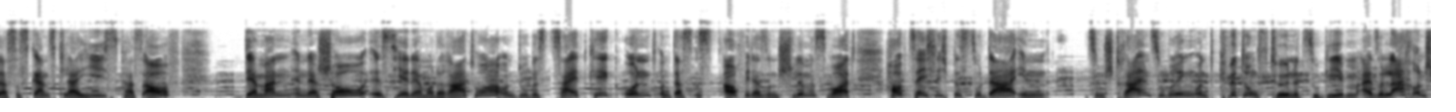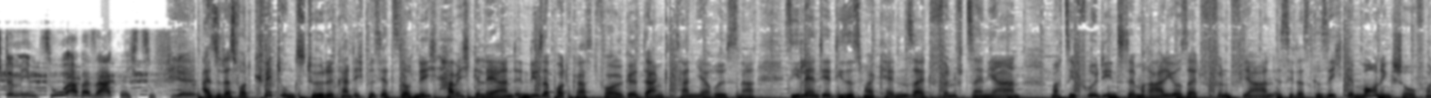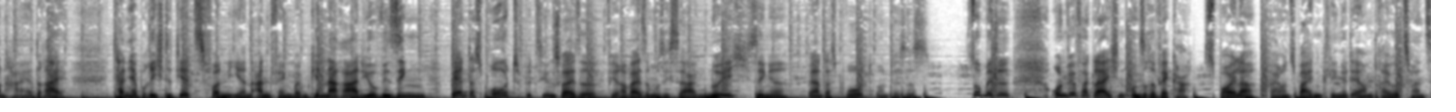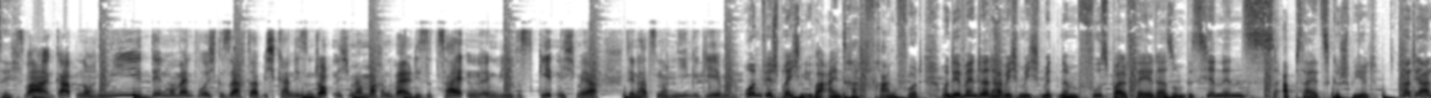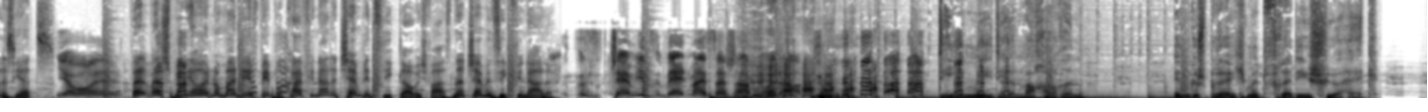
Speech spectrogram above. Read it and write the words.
dass es ganz klar hieß, pass auf, der Mann in der Show ist hier der Moderator und du bist Sidekick und, und das ist auch wieder so ein schlimmes Wort, hauptsächlich bist du da, ihn zum Strahlen zu bringen und Quittungstöne zu geben. Also lach und stimm ihm zu, aber sag nicht zu viel. Also das Wort Quittungstöne kannte ich bis jetzt noch nicht, habe ich gelernt in dieser Podcast-Folge, dank Tanja Rösner. Sie lernt ihr dieses Mal kennen. Seit 15 Jahren macht sie Frühdienste im Radio. Seit fünf Jahren ist sie das Gesicht der Morningshow von HR3. Tanja berichtet jetzt von ihren Anfängen beim Kinderradio. Wir singen Bernd das Brot, beziehungsweise fairerweise muss ich sagen, nur ich singe Bernd das Brot und es ist so mittel. Und wir vergleichen unsere Wecker. Spoiler, bei uns beiden klingelt er um 3.20 Uhr. Es war, gab noch nie den Moment, wo ich gesagt habe, ich kann diesen Job nicht mehr machen, weil diese Zeiten irgendwie, das geht nicht mehr. Den hat es noch nie gegeben. Und wir sprechen über Eintracht Frankfurt. Und eventuell habe ich mich mit einem Fußballfail da so ein bisschen ins Abseits gespielt. Hört ihr alles jetzt? Jawohl. Was, was spielt ihr heute nochmal? DFB-Pokalfinale? Champions League, glaube ich, war es, ne? Champions League-Finale. Champions Weltmeisterschaft heute Abend. Die Medienmacherin im Gespräch mit Freddy Schürheck.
